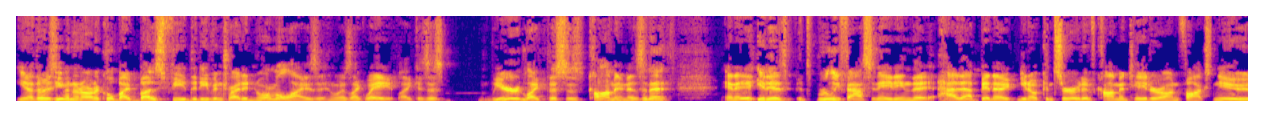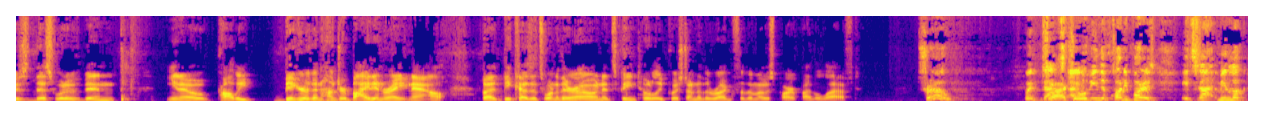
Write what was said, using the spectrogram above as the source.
you know there was even an article by buzzfeed that even tried to normalize it and was like wait like is this weird like this is common isn't it and it, it is it's really fascinating that had that been a you know conservative commentator on Fox News, this would have been you know probably bigger than Hunter Biden right now. But because it's one of their own, it's being totally pushed under the rug for the most part by the left. True. But that's, so actually, I mean, the funny part is, it's not. I mean, look,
